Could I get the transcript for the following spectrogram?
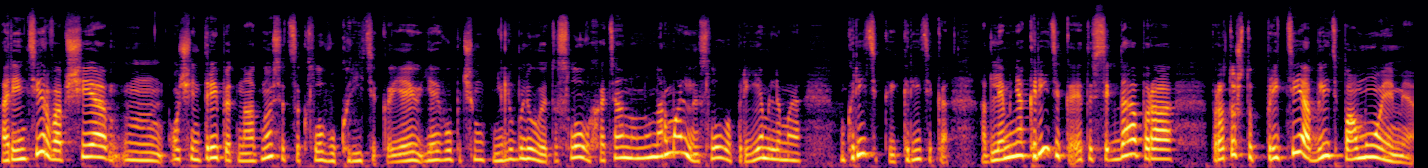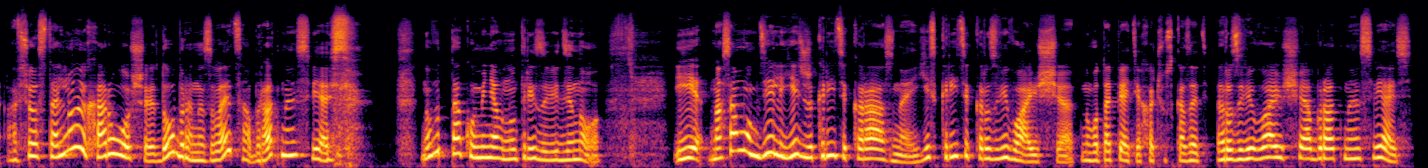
ориентир вообще м, очень трепетно относится к слову критика. Я, я его почему-то не люблю, это слово, хотя оно ну, нормальное слово, приемлемое. Ну, критика и критика. А для меня критика это всегда про про то, чтобы прийти облить помоями, а все остальное хорошее, доброе называется обратная связь. Ну вот так у меня внутри заведено. И на самом деле есть же критика разная. Есть критика развивающая. Ну вот опять я хочу сказать, развивающая обратная связь.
